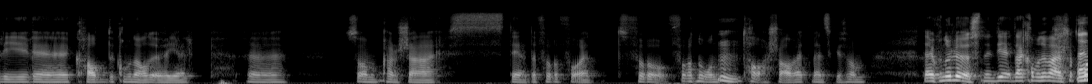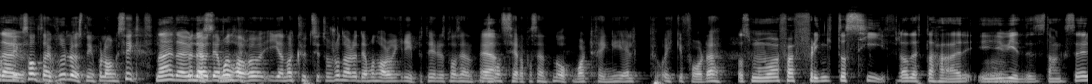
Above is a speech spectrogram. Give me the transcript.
blir eh, KAD, kommunal øyehjelp, eh, som kanskje er stedet for et for, å, for at noen Mm. tar seg av et menneske som Det er jo ikke noe løsning Der kan man jo være så Nei, kort, det er jo- ikke sant? Det er jo ikke noe løsning på lang sikt. Nei, det er jo Men det er jo det man har å, i en akuttsituasjon er det jo det man har å gripe til hvis, pasienten, Ja. hvis man ser at pasienten åpenbart trenger hjelp og ikke får det. Og så må man være flink til å si fra dette her i Mm. videre distanser.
